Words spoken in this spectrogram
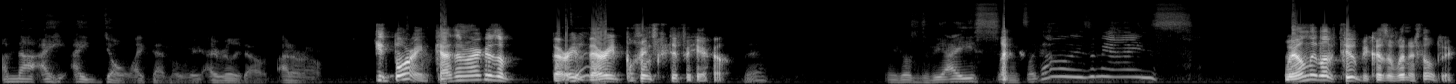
I'm not. I I don't like that movie. I really don't. I don't know. He's boring. Captain America's a very Yeah. very boring superhero. When he goes into the ice, and it's like, oh, he's in the ice. We only love two because of Winter Soldier,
